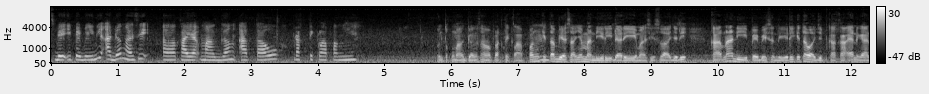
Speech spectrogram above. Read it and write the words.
SBI PB ini ada nggak sih eh, kayak magang atau praktik lapangnya? untuk magang sama praktik lapang Mm. kita biasanya mandiri dari mahasiswa jadi karena di IPB sendiri kita wajib KKN kan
